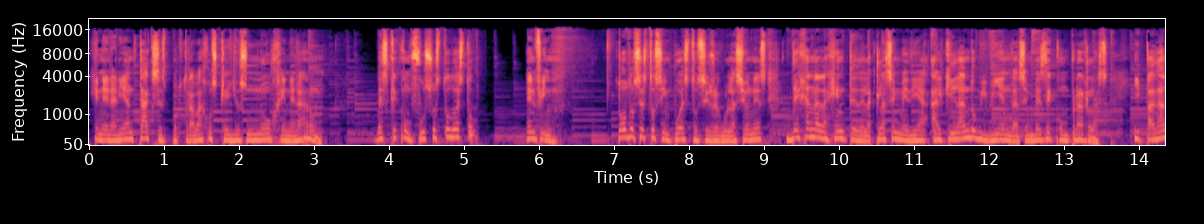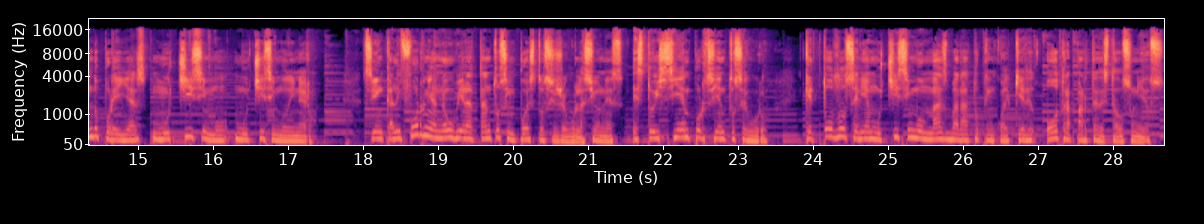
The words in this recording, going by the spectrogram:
generarían taxes por trabajos que ellos no generaron. ¿Ves qué confuso es todo esto? En fin, todos estos impuestos y regulaciones dejan a la gente de la clase media alquilando viviendas en vez de comprarlas y pagando por ellas muchísimo, muchísimo dinero. Si en California no hubiera tantos impuestos y regulaciones, estoy 100% seguro que todo sería muchísimo más barato que en cualquier otra parte de Estados Unidos.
